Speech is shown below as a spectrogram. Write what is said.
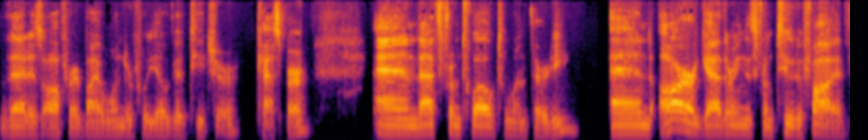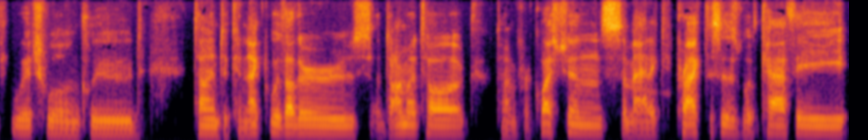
that is offered by a wonderful yoga teacher, Casper, and that's from 12 to 1:30. And our gathering is from 2 to 5, which will include time to connect with others, a Dharma talk, time for questions, somatic practices with Kathy,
